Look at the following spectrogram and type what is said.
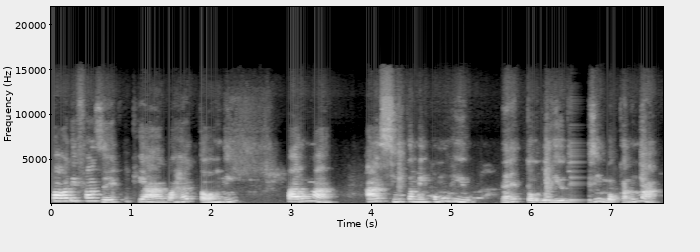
pode fazer com que a água retorne para o mar. Assim também como o rio, né? Todo rio desemboca no mar.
